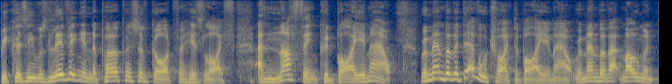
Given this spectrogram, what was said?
because he was living in the purpose of God for his life and nothing could buy him out. Remember, the devil tried to buy him out. Remember that moment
